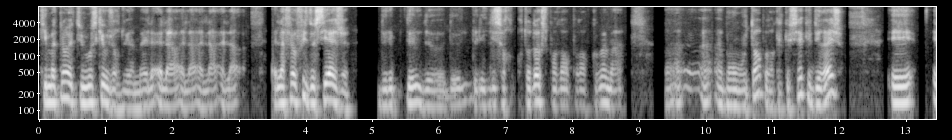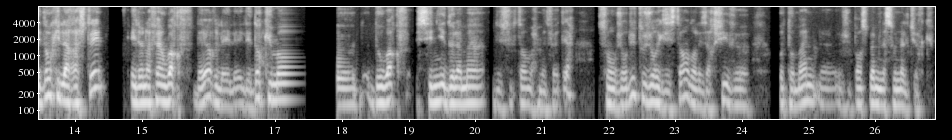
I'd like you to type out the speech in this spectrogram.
qui maintenant est une mosquée aujourd'hui, mais elle, a, fait office de siège de, l'Église orthodoxe pendant, pendant quand même un, un, bon bout de temps, pendant quelques siècles, dirais-je. Et, et, donc il l'a racheté et il en a fait un waqf. D'ailleurs, les, documents de waqf signés de la main du sultan Mohamed Fatih sont aujourd'hui toujours existants dans les archives ottomanes, je pense même nationales turques.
